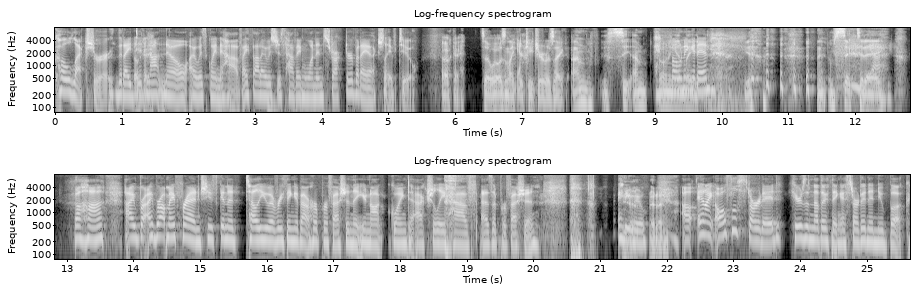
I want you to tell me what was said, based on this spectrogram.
co lecturer that I did Okay. not know I was going to have. I thought I was just having one instructor, but I actually have two. Okay. So it wasn't like your teacher was like, "I'm see, I'm phoning, Phoning in, it in. Yeah. I'm sick today. Yeah. Uh huh. I, br- I brought my friend. She's going to tell you everything about her profession that you're not going to actually have as a profession. Anyway, Yeah, right uh, and I also started. Here's another thing. I started a new book.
